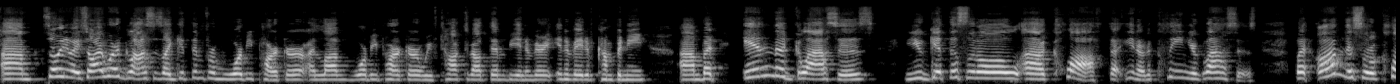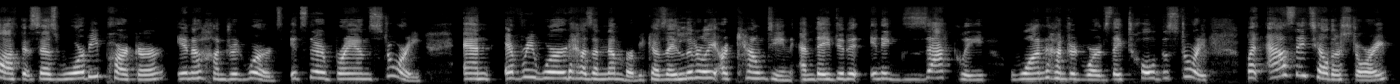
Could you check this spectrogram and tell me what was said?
Um, so anyway, so I wear glasses. I get them from Warby Parker. I love Warby Parker. We've talked about them being a very innovative company. Um, but in the glasses, you get this little uh, cloth that you know to clean your glasses. But on this little cloth that says warby parker in a hundred words. It's their brand story. And every word has a number because they literally are counting and they did it in exactly 100 words. They told the story. But as they tell their story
